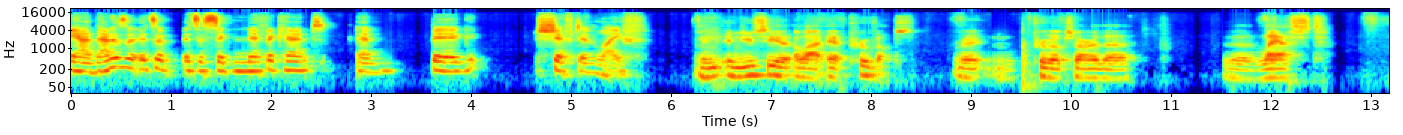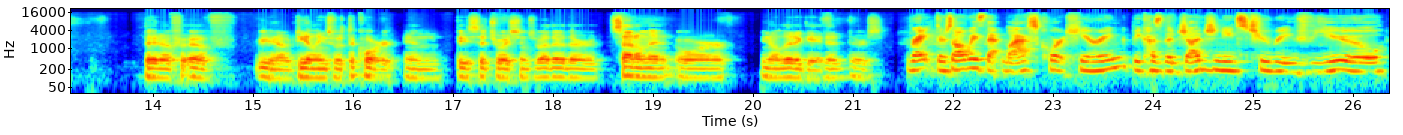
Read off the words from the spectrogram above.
And that is a it's a it's a significant and big shift in life. And, and you see it a lot at prove ups, right? And prove ups are the the last bit of, of you know dealings with the court in these situations, whether they're settlement or you know litigated. There's Right. There's always that last court hearing because the judge needs to review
